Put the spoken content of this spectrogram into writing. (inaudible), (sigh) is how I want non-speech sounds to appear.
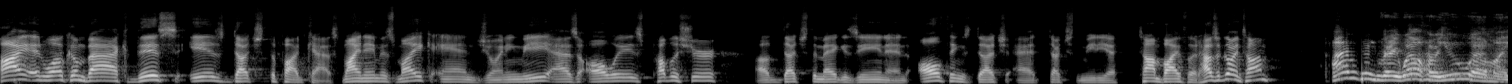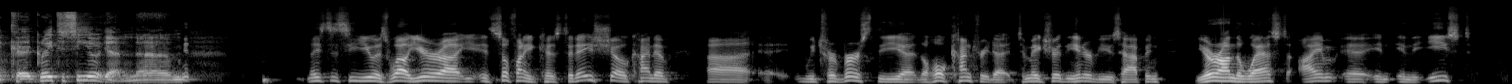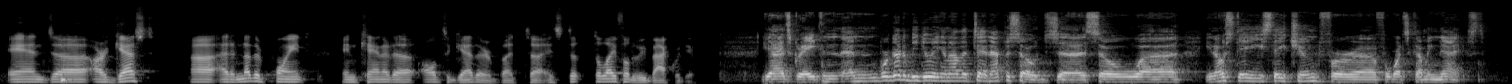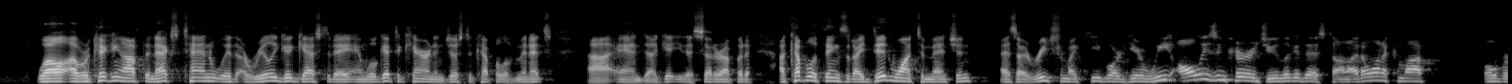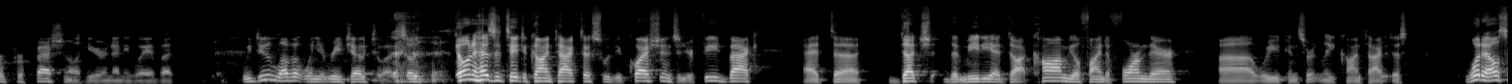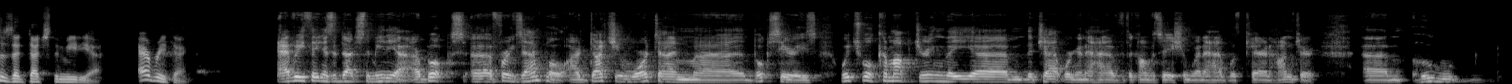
Hi, and welcome back. This is Dutch the podcast. My name is Mike, and joining me, as always, publisher of Dutch the magazine and all things Dutch at Dutch the Media, Tom Bijvoet. How's it going, Tom? I'm doing very well. How are you, uh, Mike? Uh, great to see you again. Um, nice to see you as well. You're. Uh, it's so funny because today's show kind of uh, we traverse the uh, the whole country to to make sure the interviews happen. You're on the west. I'm uh, in in the east and uh, our guest uh, at another point in Canada altogether. But uh, it's d- delightful to be back with you. Yeah, it's great, and and we're going to be doing another ten episodes. Uh, so uh, you know, stay stay tuned for uh, for what's coming next. Well, uh, we're kicking off the next ten with a really good guest today, and we'll get to Karen in just a couple of minutes uh, and uh, get you to set her up. But a, a couple of things that I did want to mention as I reach for my keyboard here. We always encourage you. Look at this, Tom. I don't want to come off over professional here in any way, but we do love it when you reach out to us. So (laughs) don't hesitate to contact us with your questions and your feedback at uh, DutchTheMedia.com. You'll find a form there uh, where you can certainly contact us. What else is at Dutch the Media? Everything. Everything is a Dutch the media. Our books, uh, for example, our Dutch in wartime uh, book series, which will come up during the um, the chat we're going to have, the conversation we're going to have with Karen Hunter, um, who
